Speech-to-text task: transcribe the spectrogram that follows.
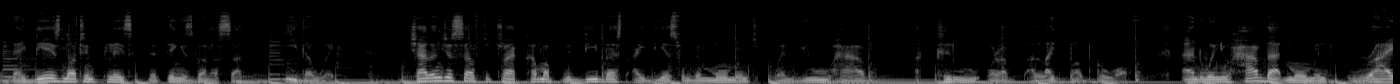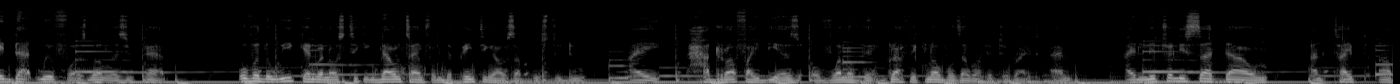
If the idea is not in place, the thing is gonna suck either way. Challenge yourself to try come up with the best ideas from the moment when you have a clue or a, a light bulb go off. And when you have that moment, ride that wave for as long as you can. Over the weekend, when I was taking downtime from the painting I was supposed to do, I had rough ideas of one of the graphic novels I wanted to write. And I literally sat down and typed up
